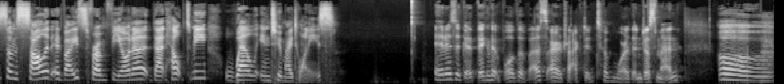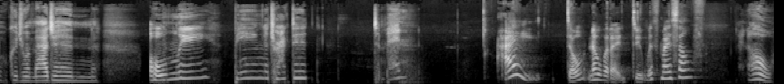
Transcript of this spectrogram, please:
some solid advice from Fiona that helped me well into my 20s. it is a good thing that both of us are attracted to more than just men. Oh, could you imagine only being attracted to men? I don't know what I'd do with myself. I know.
